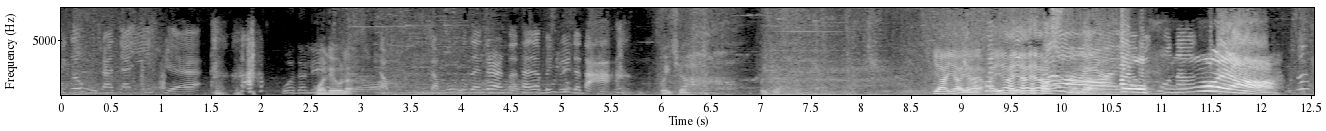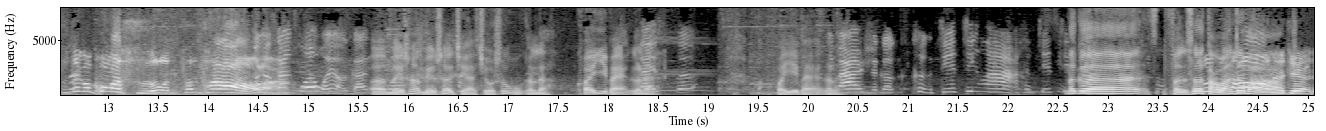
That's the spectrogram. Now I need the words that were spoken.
七个五杀加一血。我溜了。小小木木在这儿呢，他在被追着打。回家，回家。呀呀呀！哎呀呀呀！死了！哎，我服了呀！直接给我控到死，我真操了！我有干锅，我有干锅。呃，没事没事，姐，九十五个了，快一百个了，快一百个了。二十个，很接近啦，很接近。那个粉色打完这把，结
